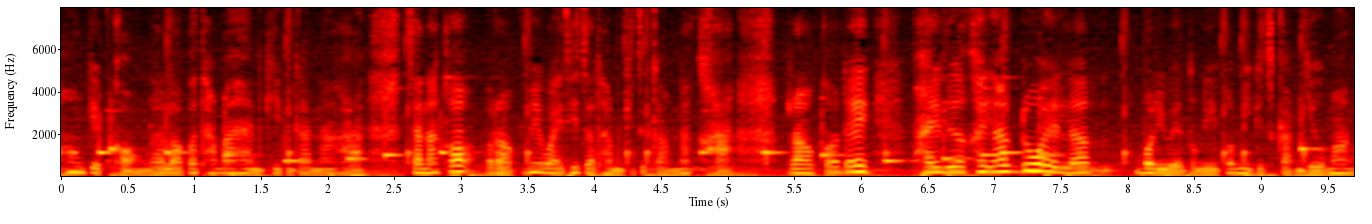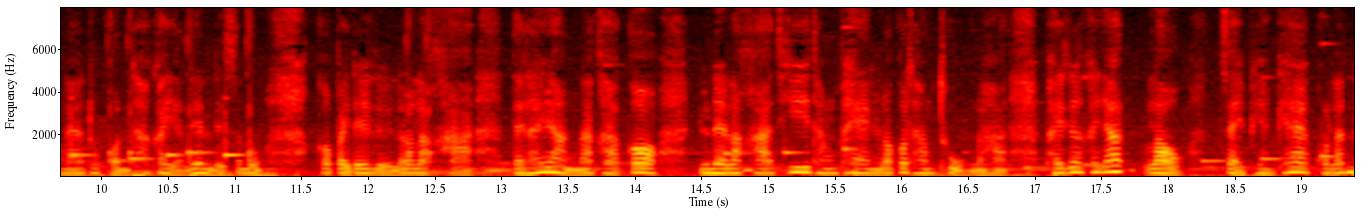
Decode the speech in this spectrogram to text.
ห้องเก็บของแล้วเราก็ทำอาหารกินกันนะคะจากนั้นก็เราไม่ไวที่จะทำกิจกรรมนะคะ เราก็ได้พายเรือคายักด้วยแล้วบริริเวณตรงนี้ก็มีกิจกรรมเยอะมากนะ ทุกคนถ้าใครอยากเล่นได้สนุกก็ไปได้เลยแล้วราคา แต่ถ้าอย่างนะคะก็อยู่ในราคาที่ทั้งแพงแล้วก็ทั้งถูกนะคะพายเรือคายักเราจ่ายเพียงแค่คนละ1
